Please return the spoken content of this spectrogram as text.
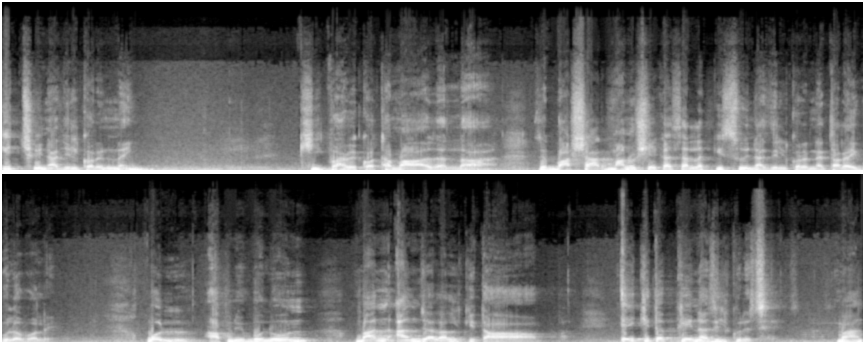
কিচ্ছুই নাজিল করেন নাই। কীভাবে কথা মা আল্লাহ? যে বাসার মানুষের কাছে আল্লাহ কিছুই নাজিল করেন নাই, তারা এগুলো বলে। বল আপনি বলুন, মান আনজালাল কিতাব? এই কিতাব কে নাজিল করেছে? মান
